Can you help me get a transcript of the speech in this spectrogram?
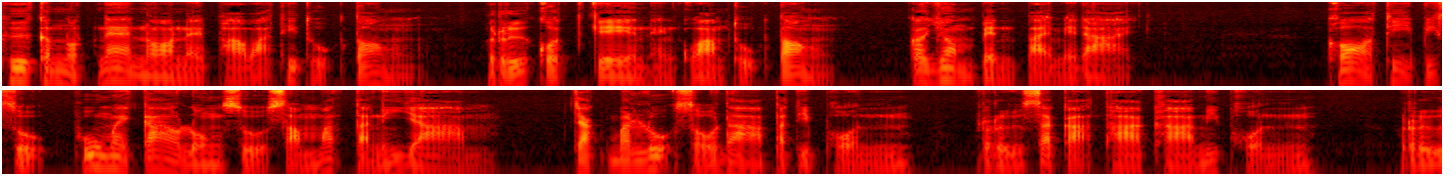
คือกำหนดแน่นอนในภาวะที่ถูกต้อง หรือกฎเกณฑ์แห่งความถูกต้องก็ย่อมเป็นไปไม่ได้ ข้อที่ภิกษุผู้ไม่ก้าวลงสู่สัมมัตตนิยามจากบรรลุโสดาปติผล หรือสกทาคามิผล หรือ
